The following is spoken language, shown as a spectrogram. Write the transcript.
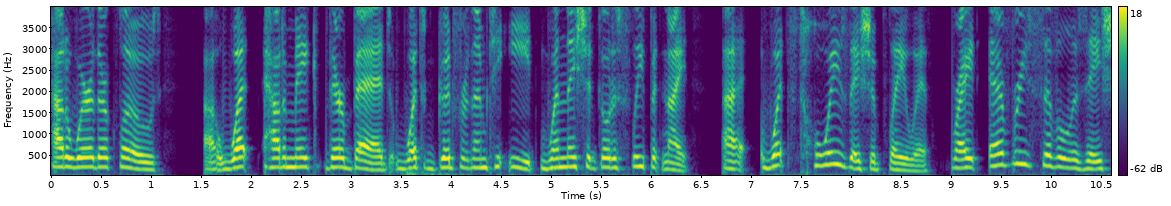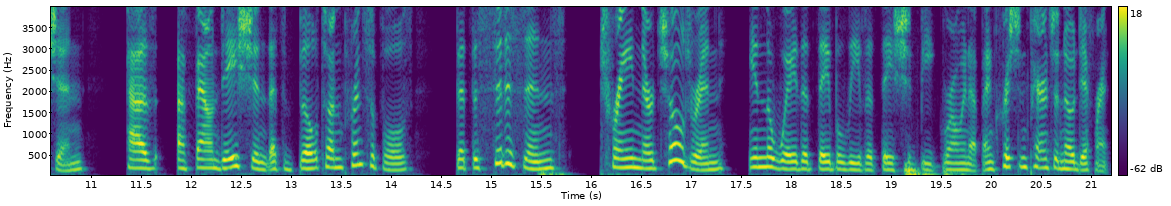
how to wear their clothes, uh, what how to make their bed, what's good for them to eat, when they should go to sleep at night. uh, what toys they should play with, right? Every civilization has a foundation that's built on principles that the citizens train their children in the way that they believe that they should be growing up. And Christian parents are no different.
